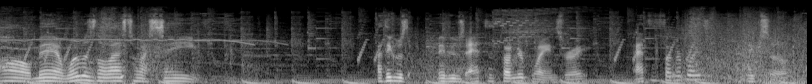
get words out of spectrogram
Oh, oh man, when was the last time I saved? I think it was maybe it was at the Thunder Plains, right? At the Thunder Plains? I think so.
